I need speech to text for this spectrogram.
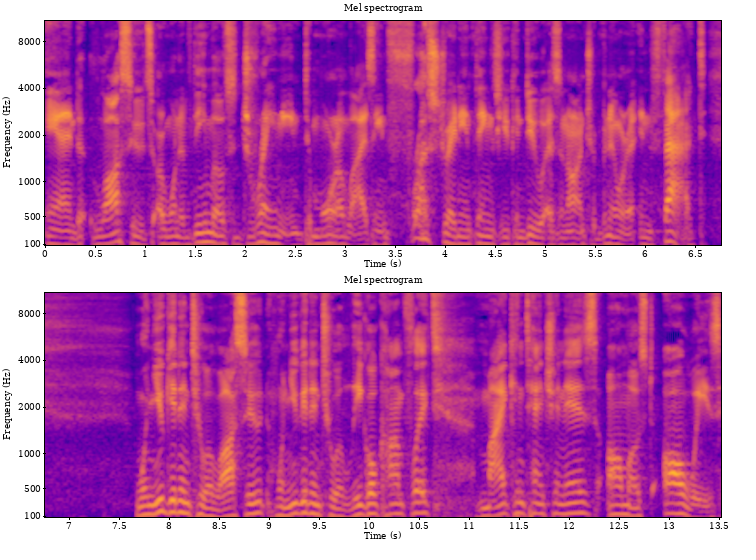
And lawsuits are one of the most draining, demoralizing, frustrating things you can do as an entrepreneur. In fact, when you get into a lawsuit, when you get into a legal conflict, my contention is almost always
